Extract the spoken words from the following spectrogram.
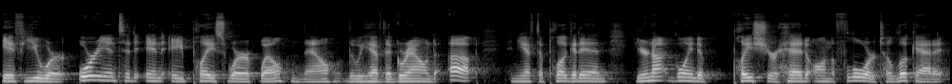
if you were oriented in a place where, well, now that we have the ground up and you have to plug it in, you're not going to place your head on the floor to look at it,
